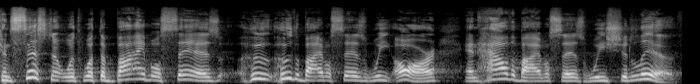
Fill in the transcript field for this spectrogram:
consistent with what the Bible says, who, who the Bible says we are, and how the Bible says we should live.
